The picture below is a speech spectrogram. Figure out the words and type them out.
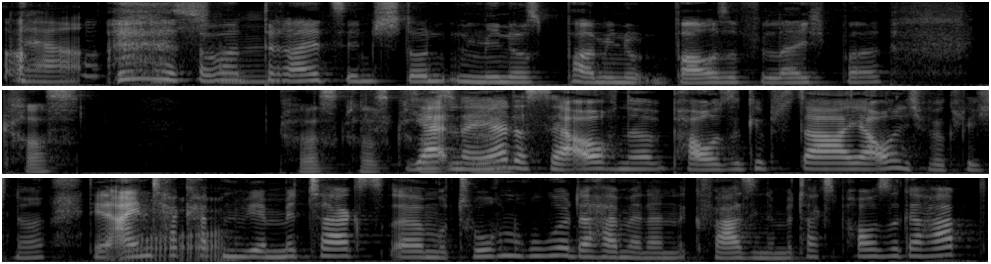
ja, aber 13 Stunden minus ein paar Minuten Pause vielleicht mal. Krass. Krass, krass, krass. Ja, naja, das ist ja auch, ne, Pause gibt es da ja auch nicht wirklich, ne? Den einen oh. Tag hatten wir mittags äh, Motorenruhe, da haben wir dann quasi eine Mittagspause gehabt.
